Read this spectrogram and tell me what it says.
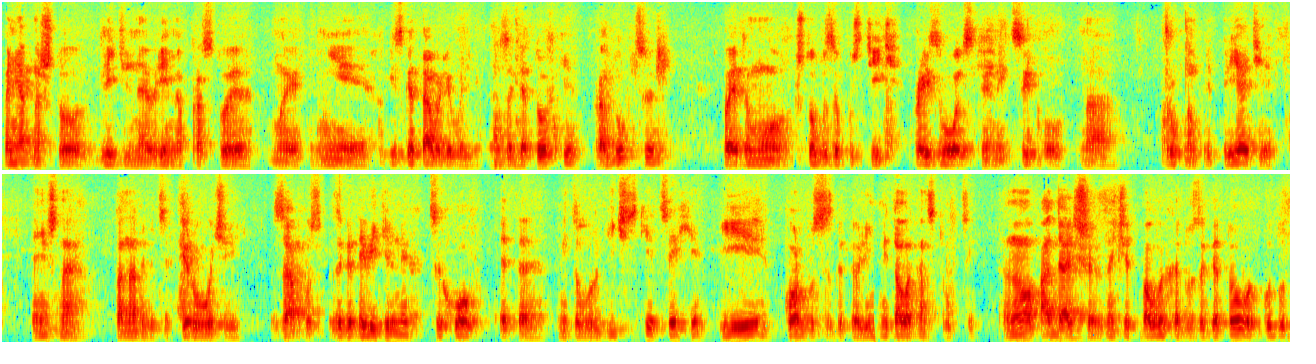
Понятно, что длительное время простоя мы не изготавливали заготовки, продукцию. Поэтому, чтобы запустить производственный цикл на крупном предприятии, конечно, понадобится в первую очередь запуск заготовительных цехов, это металлургические цехи и корпус изготовления металлоконструкций. Ну, а дальше, значит, по выходу заготовок будут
